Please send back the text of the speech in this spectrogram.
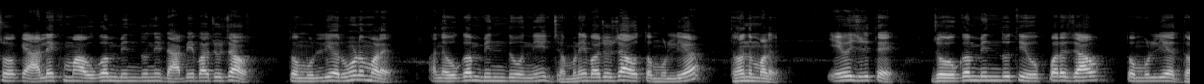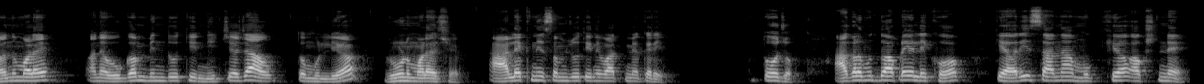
છો કે આલેખમાં ઉગમ બિંદુની ડાબી બાજુ જાઓ, તો મૂલ્ય ઋણ મળે અને ઉગમ બિંદુની જમણી બાજુ જાઓ, તો મૂલ્ય ધન મળે. એવી જ રીતે જો ઉગમ બિંદુથી ઉપર જાઓ તો મૂલ્ય ધન મળે અને ઉગમ બિંદુથી નીચે જાઓ તો મૂલ્ય ઋણ મળે છે. આ આલેખની સમજૂતીની વાત મેં કરી. તો જો, આગળ મુદ્દો આપણે એ લખો કે અરીસાના મુખ્ય અક્ષને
